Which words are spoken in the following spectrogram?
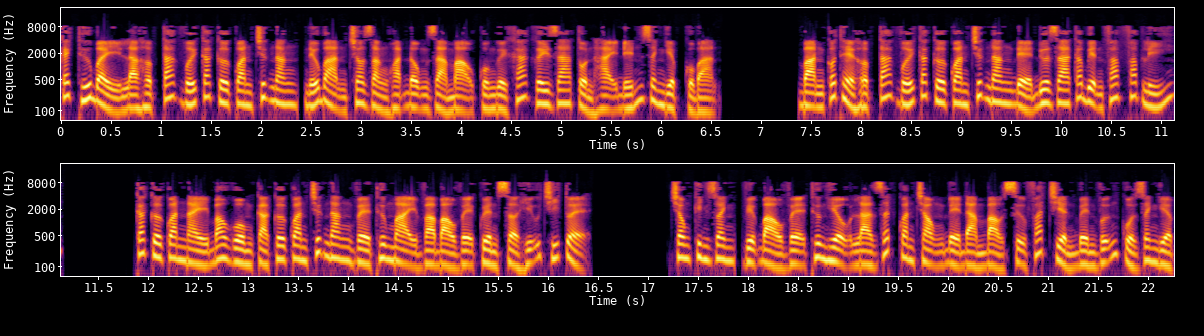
Cách thứ bảy là hợp tác với các cơ quan chức năng, nếu bạn cho rằng hoạt động giả mạo của người khác gây ra tổn hại đến doanh nghiệp của bạn. Bạn có thể hợp tác với các cơ quan chức năng để đưa ra các biện pháp pháp lý. Các cơ quan này bao gồm cả cơ quan chức năng về thương mại và bảo vệ quyền sở hữu trí tuệ. Trong kinh doanh, việc bảo vệ thương hiệu là rất quan trọng để đảm bảo sự phát triển bền vững của doanh nghiệp.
